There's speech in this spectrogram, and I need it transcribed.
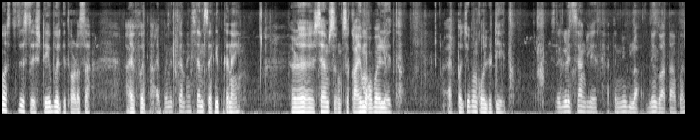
मस्त दिसतंय स्टेबल आहे थोडासा. आयफोन आयफोन इतका नाही सॅमसंग इतका नाही. सॅमसंगचं काही मोबाईल आहेत? ॲपलची पण क्वालिटी आहेत. सगळेच चांगले आहेत. आता निघला निघू आता आपण.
